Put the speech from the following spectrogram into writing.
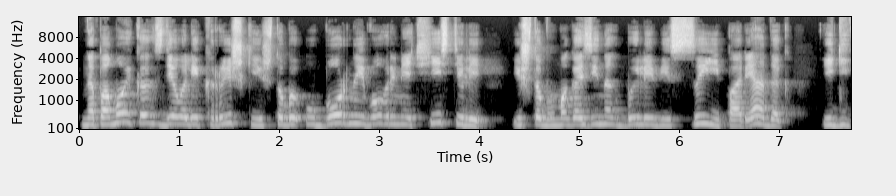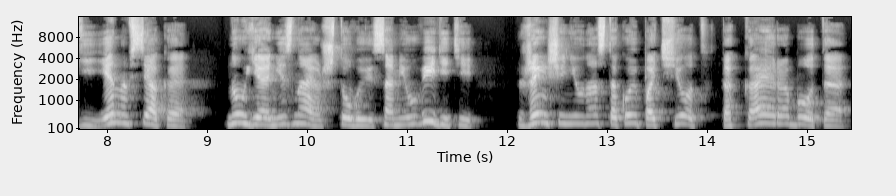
на помойках сделали крышки, и чтобы уборные вовремя чистили, и чтобы в магазинах были весы и порядок, и гигиена всякая. Ну, я не знаю, что вы сами увидите. Женщине у нас такой почет, такая работа.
